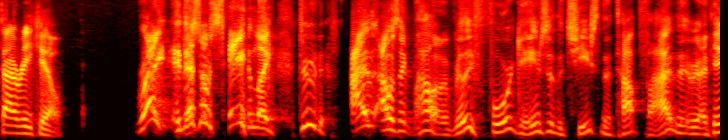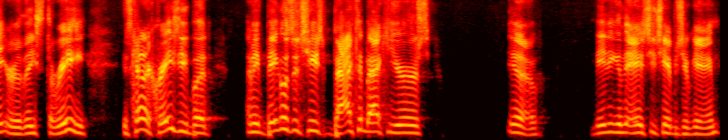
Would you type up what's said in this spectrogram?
Tyreek Hill. Right. And that's what I'm saying. Like, dude, I, I was like, wow, really four games of the Chiefs in the top five, I think, or at least three. It's kind of crazy. But I mean, Bengals and Chiefs back to back years, you know, meeting in the AFC championship game.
